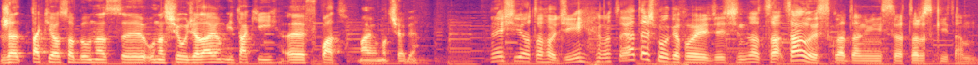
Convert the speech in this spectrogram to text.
że takie osoby u nas, u nas się udzielają i taki wkład mają od siebie. No jeśli o to chodzi, no to ja też mogę powiedzieć, no ca cały skład administratorski tam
